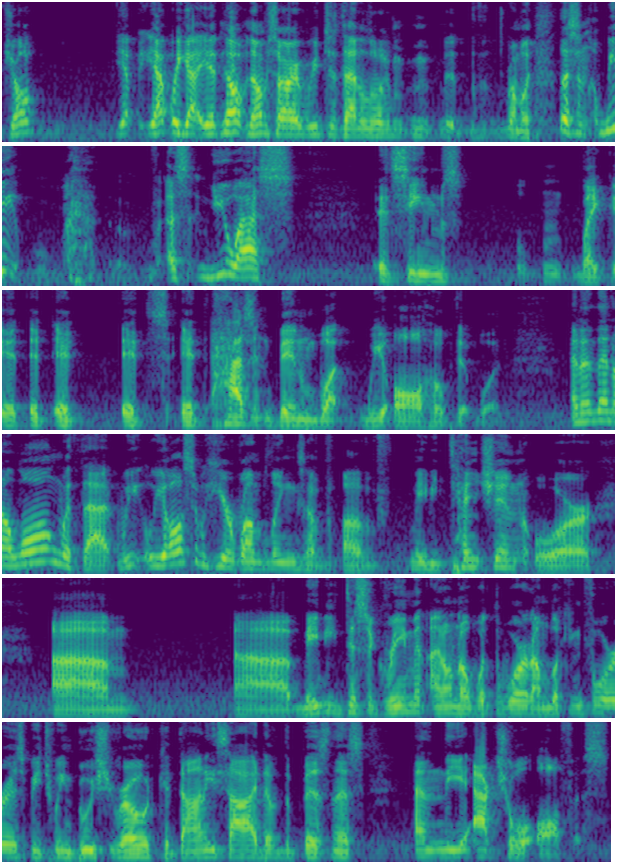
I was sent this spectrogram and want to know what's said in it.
Joe? Yep, yep, we got you. No, no, I'm sorry. We just had a little rumbling. Listen, we, as U.S., it seems like it, it, it, it's, it hasn't been what we all hoped it would. And then along with that, we, we also hear rumblings of, of maybe tension or um, uh, maybe disagreement. I don't know what the word I'm looking for is between Bushi Road, Kidani side of the business, and the actual office.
